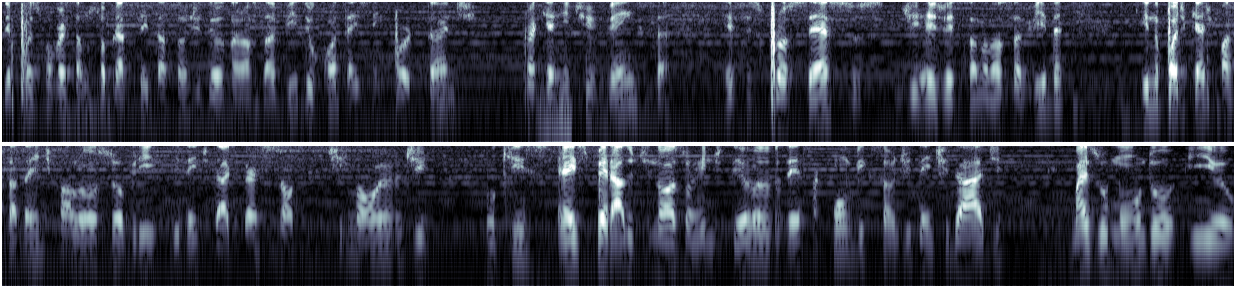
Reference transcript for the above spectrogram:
Depois conversamos sobre a aceitação de Deus na nossa vida e o quanto isso é importante para que a gente vença esses processos de rejeição na nossa vida. E no podcast passado a gente falou sobre identidade versus autoestima, onde o que é esperado de nós no reino de Deus é essa convicção de identidade, mas o mundo e o,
